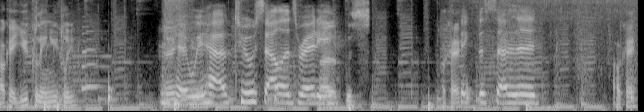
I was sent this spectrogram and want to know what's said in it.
Okay, you clean, you clean. Okay, we have two salads ready. Uh, this. Okay, Take the salad. okay.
